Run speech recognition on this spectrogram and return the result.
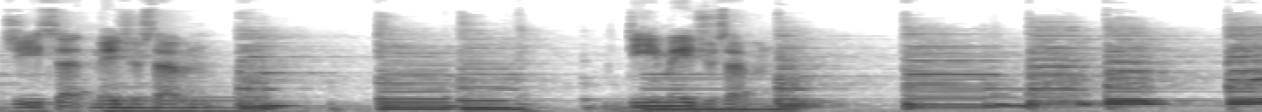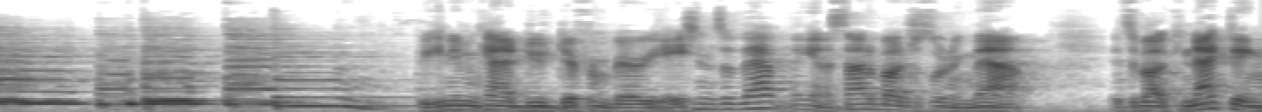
G set major seven, D major seven. We can even kind of do different variations of that. Again, it's not about just learning that. It's about connecting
